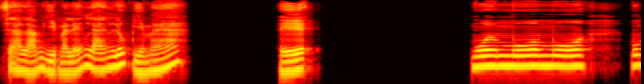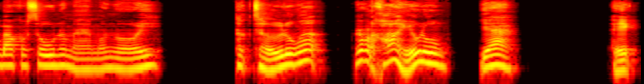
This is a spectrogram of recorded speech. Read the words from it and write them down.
Sao làm gì mà lén lén lúc vậy má? Thiệt. Mua mua mua Mua bao cao su nữa mà, mọi người. Thật sự luôn á, Rất là khó hiểu luôn. Dạ. Yeah. Thiệt.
